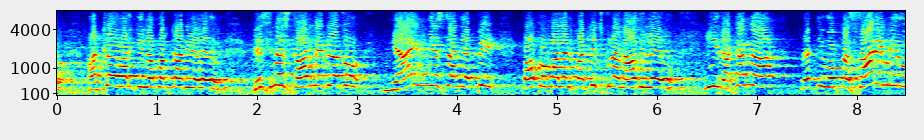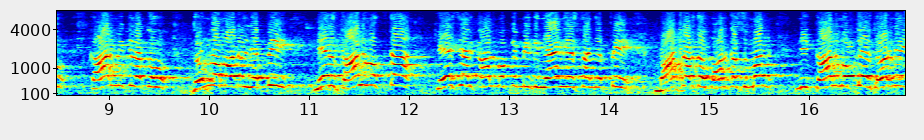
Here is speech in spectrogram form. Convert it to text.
ఇస్తా అట్లా వరకు ఇళ్ళ పట్టాలు ఇవ్వలేదు డిస్మిస్ కార్మికులకు న్యాయం చేస్తా అని చెప్పి పాపం వాళ్ళని పట్టించుకున్న నాదు లేదు ఈ రకంగా ప్రతి ఒక్కసారి మీరు కార్మికులకు దొంగ మాటలు చెప్పి నేను కాలు మొక్తా కేసీఆర్ కాలు మొక్కి మీకు న్యాయం చేస్తా అని చెప్పి మాట్లాడుతూ బాలక సుమన్. నీ కాలు మొక్కే ధోరణి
